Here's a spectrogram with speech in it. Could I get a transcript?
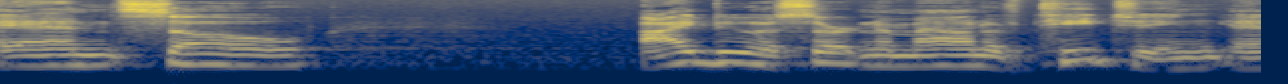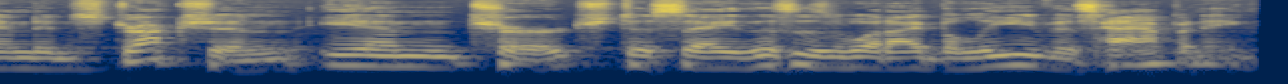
And so I do a certain amount of teaching and instruction in church to say this is what I believe is happening.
